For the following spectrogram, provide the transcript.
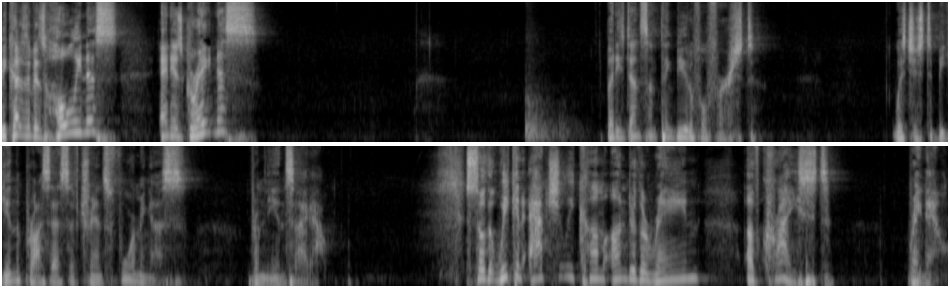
because of his holiness and his greatness. But he's done something beautiful first, which is to begin the process of transforming us from the inside out. So that we can actually come under the reign of Christ right now.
